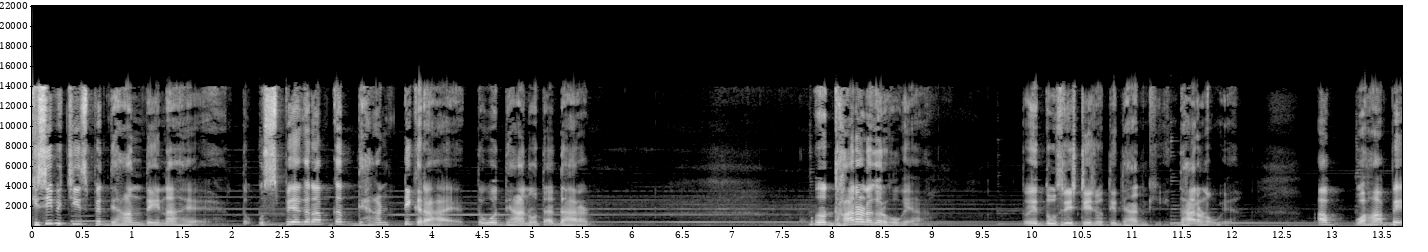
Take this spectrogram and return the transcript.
किसी भी चीज़ पे ध्यान देना है तो उस पर अगर आपका ध्यान टिक रहा है तो वो ध्यान होता है धारण। तो धारण अगर हो गया तो ये दूसरी स्टेज होती है ध्यान की, धारण हो गया। अब वहाँ पे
